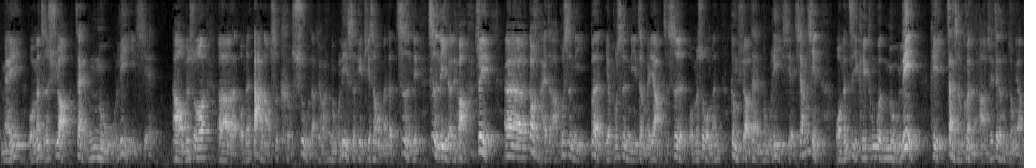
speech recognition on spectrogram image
没，我们只是需要再努力一些啊。我们说，呃，我们的大脑是可塑的，对吧？努力是可以提升我们的智力、智力的，对吧？所以，呃，告诉孩子啊，不是你笨，也不是你怎么样，只是我们说我们更需要再努力一些，相信我们自己可以通过努力可以战胜困难啊。所以这个很重要。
